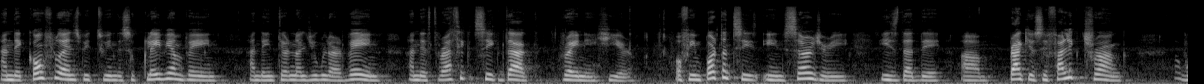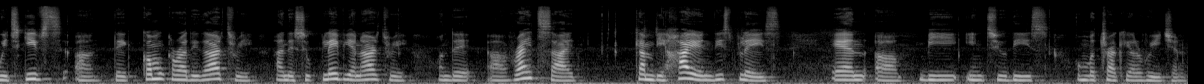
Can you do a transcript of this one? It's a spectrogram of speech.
and the confluence between the subclavian vein and the internal jugular vein and the thoracic duct draining here. Of importance in surgery is that the um, brachiocephalic trunk which gives uh, the common carotid artery and the subclavian artery on the uh, right side can be higher in this place and uh, be into this omotracheal region.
